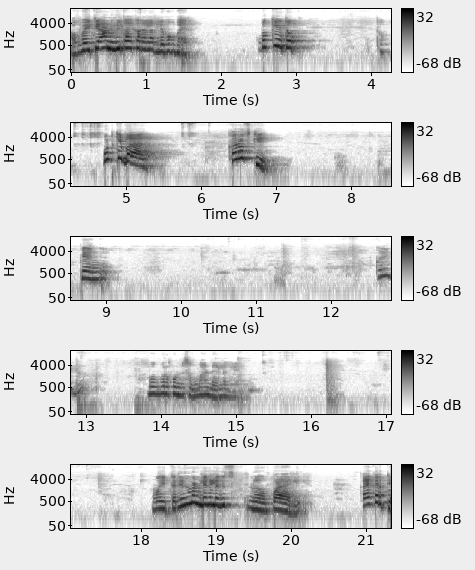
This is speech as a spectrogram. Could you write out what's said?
अगं बाई ती आणवी काय करायला लागले बघ बाहेर. बघ की तो. तो. उठ की बघ खरंच की. पेंग काय ग? बघ बरं कोणी संग भांडायला लागले. मैत्रीण म्हणले की लगेच पळाली. काय करते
